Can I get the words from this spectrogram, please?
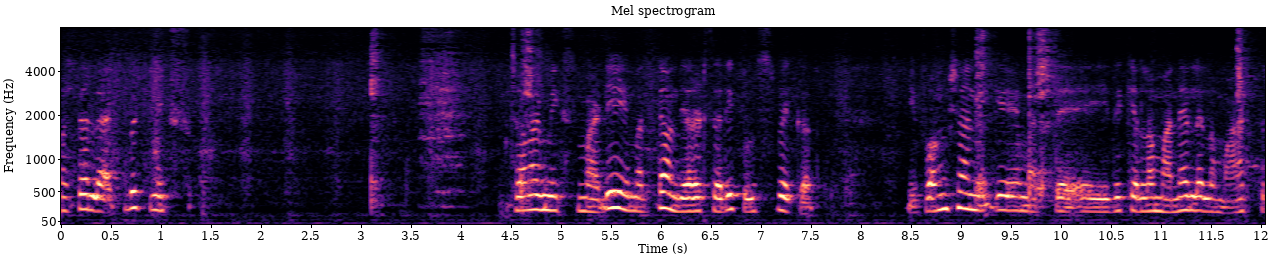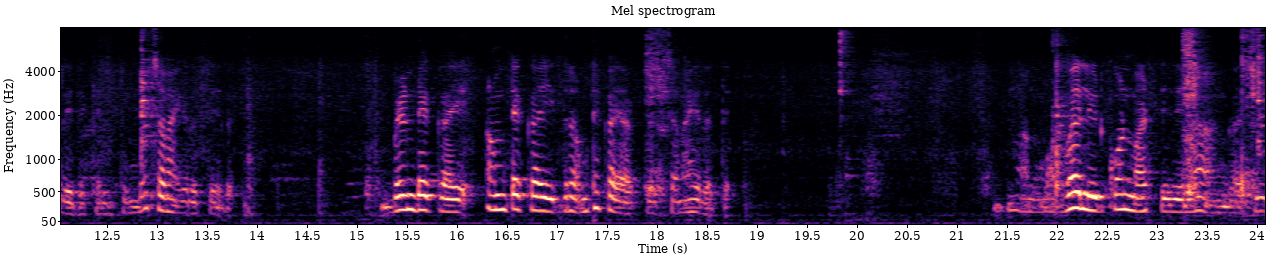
ಮಸಾಲೆ ಹಾಕ್ಬಿಟ್ಟು ಮಿಕ್ಸ್ ಚೆನ್ನಾಗಿ ಮಿಕ್ಸ್ ಮಾಡಿ ಮತ್ತೆ ಒಂದು ಎರಡು ಸರಿ ಕುದಿಸ್ಬೇಕದು ಈ ಫಂಕ್ಷನಿಗೆ ಮತ್ತೆ ಇದಕ್ಕೆಲ್ಲ ಮನೆಯಲ್ಲೆಲ್ಲ ಮಾಡ್ತಾರೆ ಇದಕ್ಕೆಲ್ಲ. ತುಂಬ ಚೆನ್ನಾಗಿರುತ್ತೆ ಇದು. ಬೆಂಡೆಕಾಯಿ, ಅಮಟೆಕಾಯಿ ಇದ್ರೆ ಅಮಟೆಕಾಯಿ ಹಾಕ್ಬೇಕು, ಚೆನ್ನಾಗಿರುತ್ತೆ. ನಾನು ಮೊಬೈಲ್ ಹಿಡ್ಕೊಂಡು ಮಾಡ್ತಿದ್ದೀನ, ಹಂಗಾಗಿ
